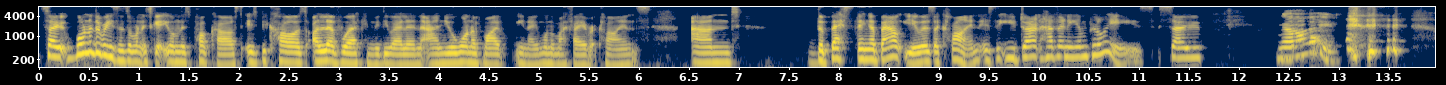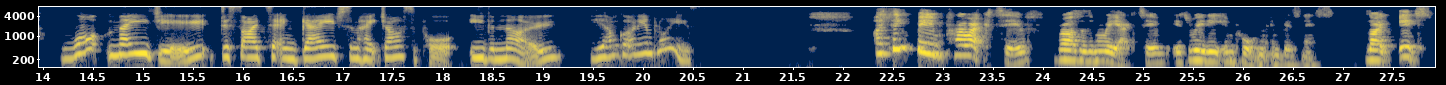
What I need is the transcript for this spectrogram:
so one of the reasons I wanted to get you on this podcast is because I love working with you, Ellen, and you're one of my, you know, one of my favorite clients. And the best thing about you as a client is that you don't have any employees. So no. what made you decide to engage some HR support even though you haven't got any employees? I think being proactive rather than reactive is really important in business. Like it's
